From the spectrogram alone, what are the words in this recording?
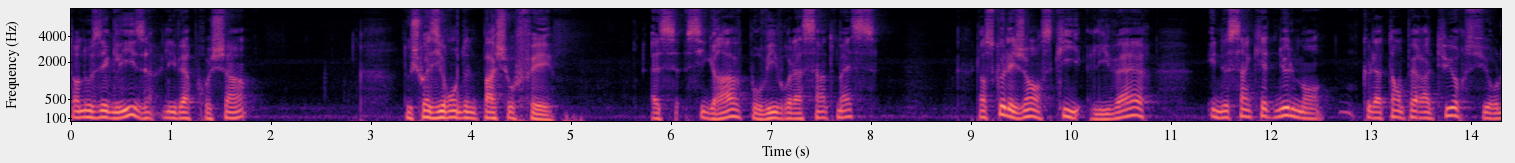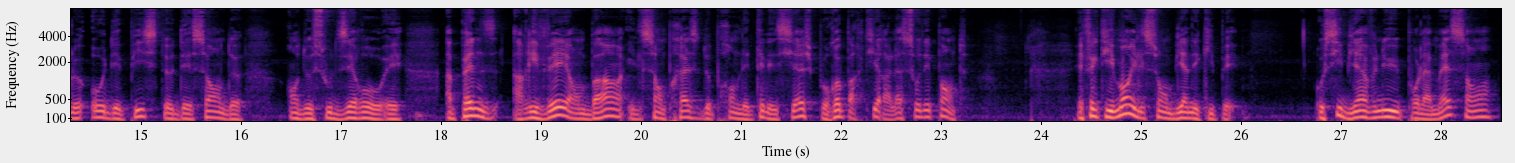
Dans nos églises, l'hiver prochain, nous choisirons de ne pas chauffer. Est-ce si grave pour vivre la Sainte Messe? Lorsque les gens skient l'hiver, ils ne s'inquiètent nullement que la température sur le haut des pistes descende en dessous de zéro et à peine arrivés en bas, ils s'empressent de prendre les télésièges pour repartir à l'assaut des pentes. Effectivement, ils sont bien équipés. Aussi bienvenus pour la messe en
